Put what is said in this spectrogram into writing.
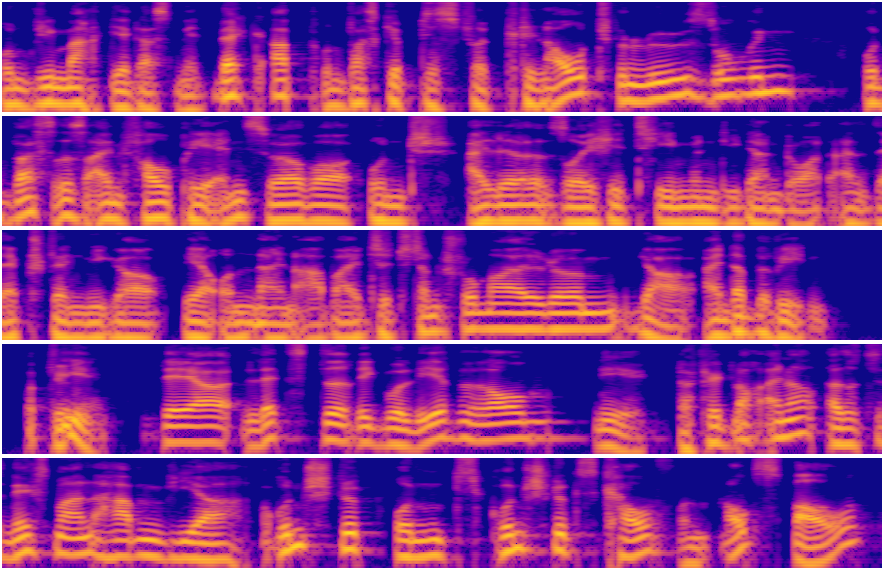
Und wie macht ihr das mit Backup? Und was gibt es für Cloud-Lösungen? Und was ist ein VPN-Server? Und alle solche Themen, die dann dort ein Selbstständiger, der online arbeitet, dann schon mal ähm, ja, einer bewegen. Okay. Der letzte reguläre Raum, nee, da fehlt noch einer. Also zunächst mal haben wir Grundstück und Grundstückskauf und Ausbau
